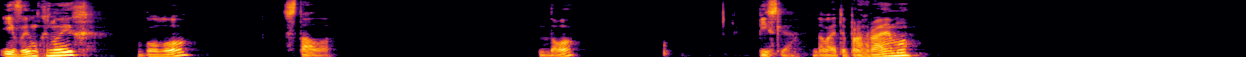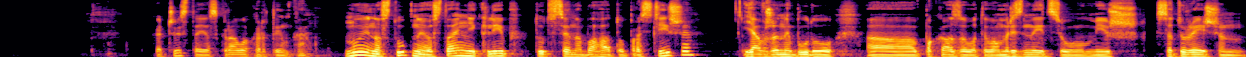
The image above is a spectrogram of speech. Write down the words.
і вимкну їх, було стало. До. Після. Давайте програємо. Така чиста яскрава картинка. Ну і наступний останній кліп. Тут все набагато простіше. Я вже не буду а, показувати вам різницю між Saturation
